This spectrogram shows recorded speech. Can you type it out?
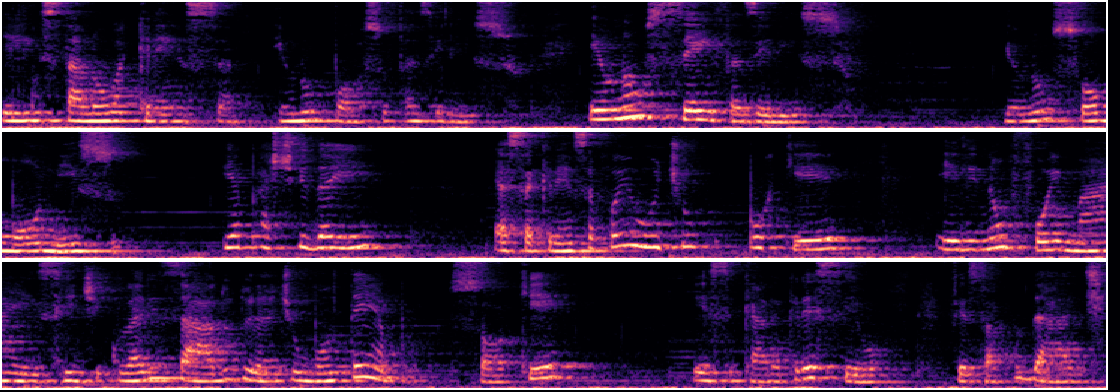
ele instalou a crença: eu não posso fazer isso. Eu não sei fazer isso. Eu não sou bom nisso. E a partir daí, essa crença foi útil porque ele não foi mais ridicularizado durante um bom tempo. Só que esse cara cresceu, fez faculdade,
